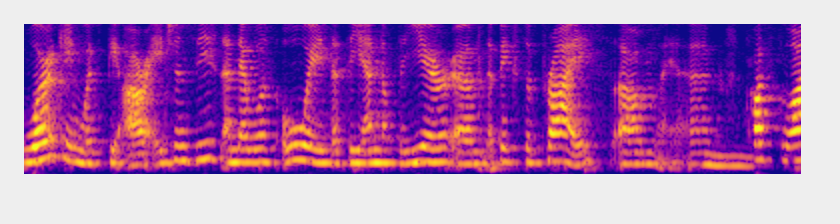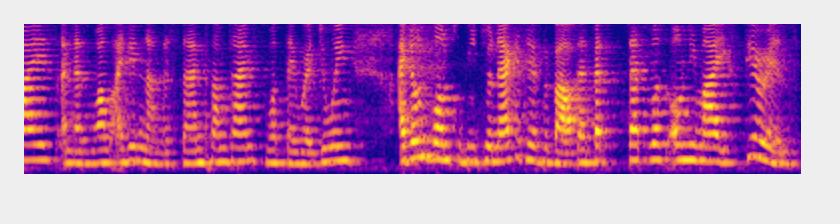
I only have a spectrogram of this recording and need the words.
working with PR agencies, and there was always at the end of the year um, a big surprise, um, uh, mm. cost wise, and as well. I didn't understand sometimes what they were doing. I don't want to be too negative about that, but that was only my experience.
